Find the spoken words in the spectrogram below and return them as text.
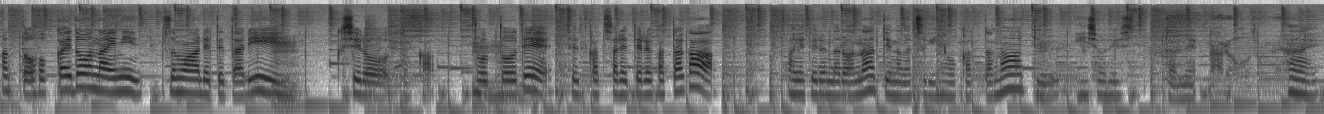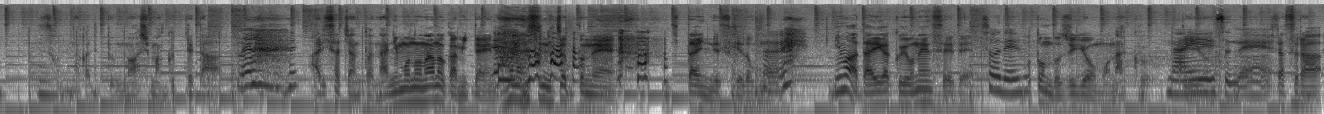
あと北海道内に住まわれてたり、釧路とか道東で生活されてる方が上げてるんだろうなっていうのが次に多かったなっていう印象でしたね。うんなるほどね、はい、その中でぶん回しまくってたアリサちゃんとは何者なのかみたいな話にちょっとね 行きたいんですけども、はい、今は大学4年生でそうです。ほとんど授業もなくないですね。ひたすら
